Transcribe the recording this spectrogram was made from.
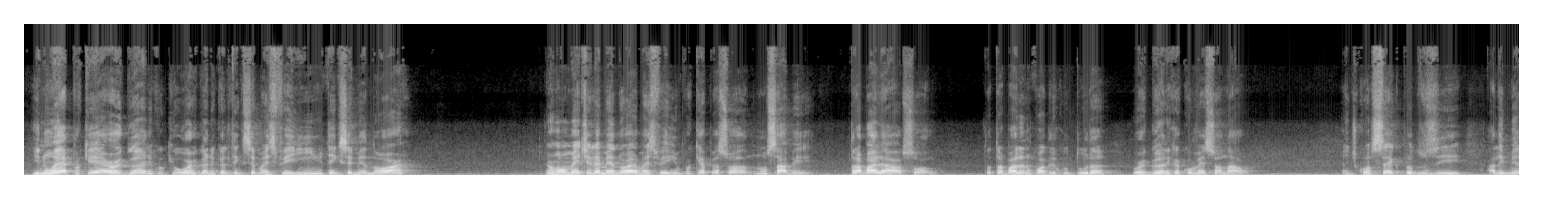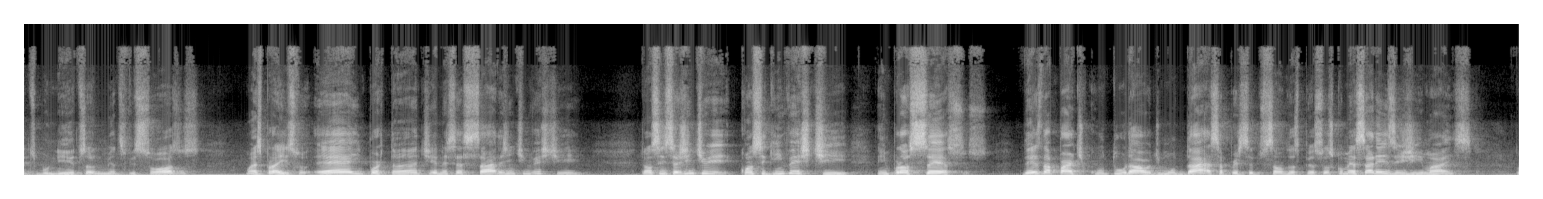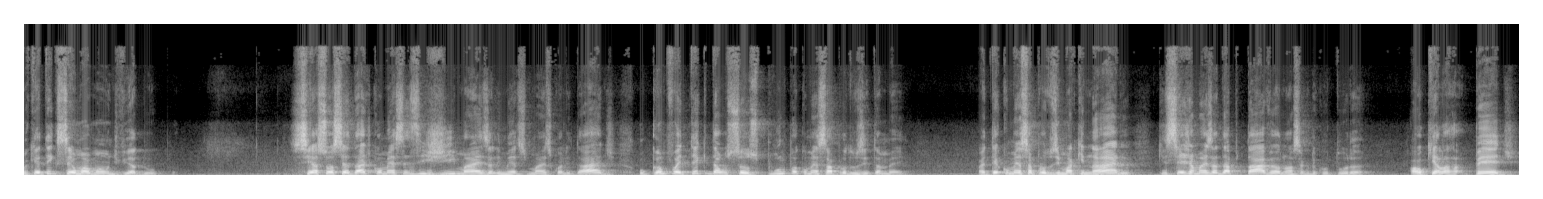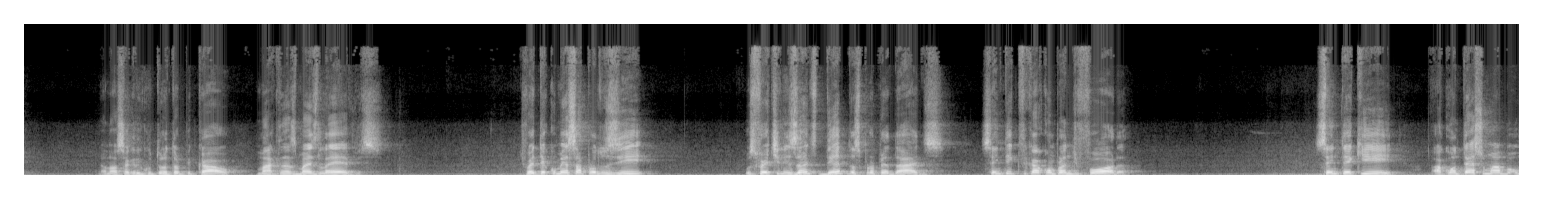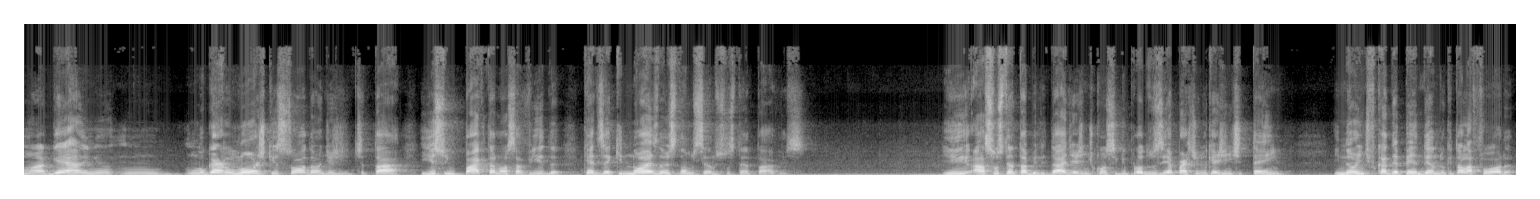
E não é porque é orgânico que o orgânico ele tem que ser mais feinho, tem que ser menor. Normalmente ele é menor, é mais feinho porque a pessoa não sabe trabalhar o solo. Está trabalhando com agricultura orgânica convencional. A gente consegue produzir alimentos bonitos, alimentos viçosos, mas para isso é importante, é necessário a gente investir. Então, assim, se a gente conseguir investir em processos, desde a parte cultural, de mudar essa percepção das pessoas, começarem a exigir mais, porque tem que ser uma mão de via dupla. Se a sociedade começa a exigir mais alimentos de mais qualidade, o campo vai ter que dar os seus pulos para começar a produzir também. Vai ter que começar a produzir maquinário que seja mais adaptável à nossa agricultura, ao que ela pede a nossa agricultura tropical, máquinas mais leves. A gente vai ter que começar a produzir os fertilizantes dentro das propriedades, sem ter que ficar comprando de fora. Sem ter que. Acontece uma, uma guerra em, em um lugar longe que só da onde a gente está. E isso impacta a nossa vida, quer dizer que nós não estamos sendo sustentáveis. E a sustentabilidade é a gente conseguir produzir a partir do que a gente tem. E não a gente ficar dependendo do que está lá fora.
